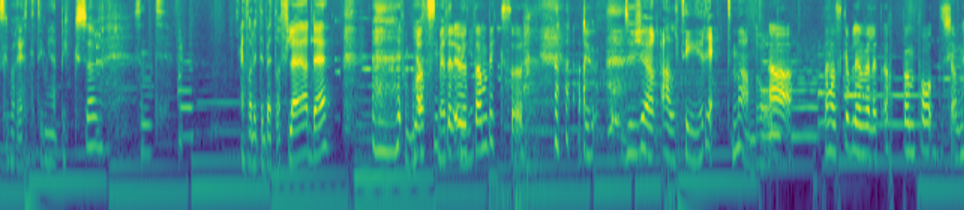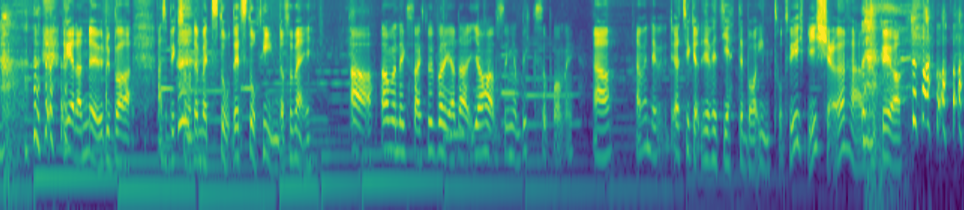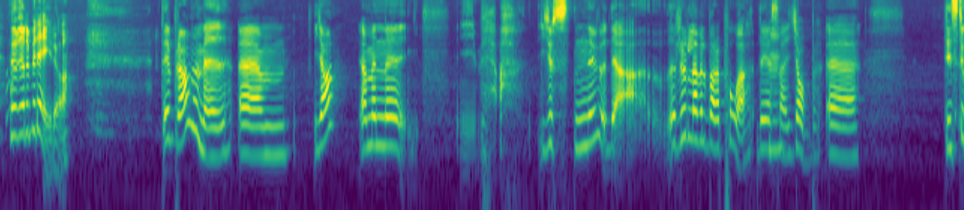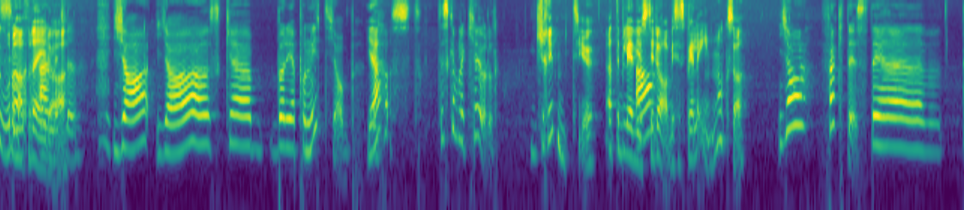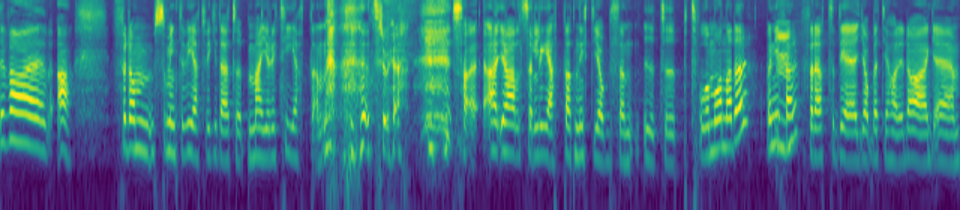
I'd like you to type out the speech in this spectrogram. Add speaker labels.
Speaker 1: Jag ska bara rätta till mina byxor. Så att jag får lite bättre flöde.
Speaker 2: Jag sitter utan byxor.
Speaker 1: Du, du gör allting rätt med andra ord.
Speaker 2: Ja, det här ska bli en väldigt öppen podd känner jag.
Speaker 1: Redan nu, du bara, alltså byxorna, det är ett stort, det är ett stort hinder för mig.
Speaker 2: Ja, ja men exakt, vi börjar där. Jag har alltså inga byxor på mig.
Speaker 1: Ja, ja men det, jag tycker att det är ett jättebra intro. Vi, vi kör här tycker jag. Hur är det med dig då?
Speaker 2: Det är bra med mig. Ehm, ja, ja men eh, just nu, det rullar väl bara på. Det är
Speaker 1: Mm.
Speaker 2: så här jobb. eh,
Speaker 1: Det är en stor dag för dig idag.
Speaker 2: Ja, jag ska börja på nytt jobb
Speaker 1: Ja.
Speaker 2: i höst. Det ska bli kul.
Speaker 1: Grymt ju att det blev just
Speaker 2: Ja.
Speaker 1: idag vi ska spela in också.
Speaker 2: Ja, faktiskt. Det, det var, ja, för de som inte vet, vilket är typ majoriteten, tror jag. Så, ja, jag har alltså letat nytt jobb sedan i typ två månader ungefär.
Speaker 1: Mm.
Speaker 2: För att det jobbet jag har idag, eh,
